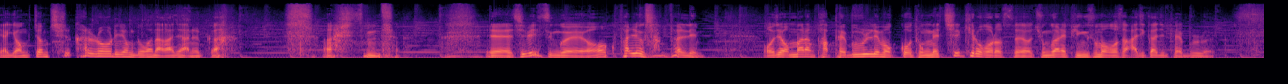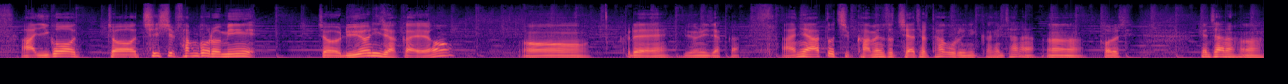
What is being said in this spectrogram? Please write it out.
약 0.7칼로리 정도가 나가지 않을까. 알겠습니다. 예, 집에 있은 거예요. 8638님. 어제 엄마랑 밥 배불리 먹고 동네 7km 걸었어요. 중간에 빙수 먹어서 아직까지 배불러요. 아, 이거 저 73걸음이 저 류현희 작가예요? 어, 그래. 류현희 작가. 아니야. 또 집 가면서 지하철 타고 그러니까 괜찮아. 어, 걸을 수 괜찮아. 어.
